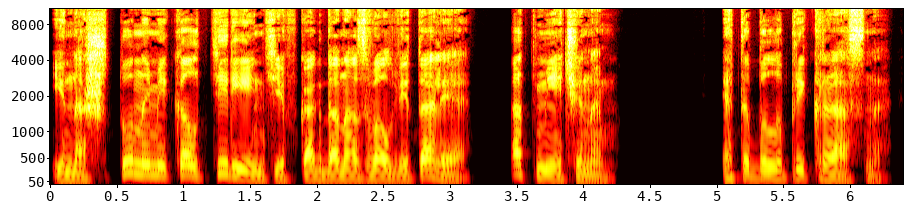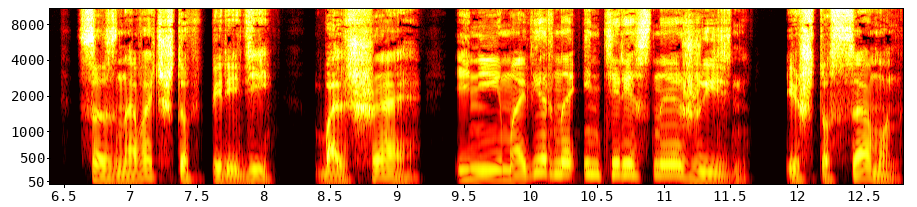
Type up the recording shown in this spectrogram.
и на что намекал Терентьев, когда назвал Виталия отмеченным. Это было прекрасно, сознавать, что впереди большая и неимоверно интересная жизнь, и что сам он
